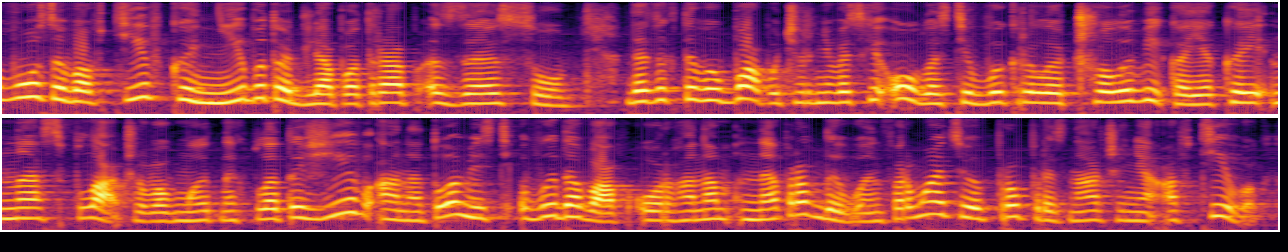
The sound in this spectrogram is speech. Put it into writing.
Возив автівки нібито для потреб ЗСУ. Детективи БАП у Чернівецькій області викрили чоловіка, який не сплачував митних платежів, а натомість видавав органам неправдиву інформацію про призначення автівок.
